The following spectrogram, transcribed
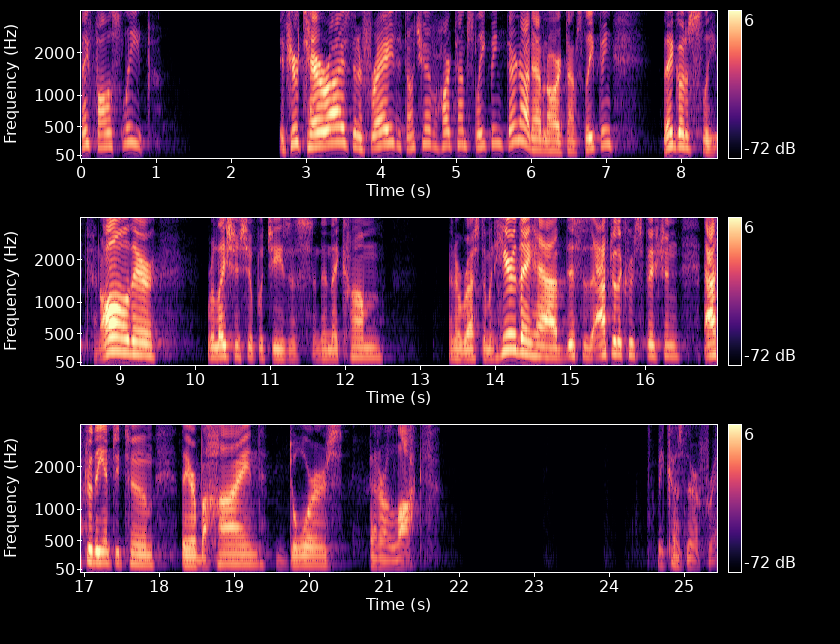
they fall asleep. If you're terrorized and afraid, don't you have a hard time sleeping? They're not having a hard time sleeping. They go to sleep and all their relationship with Jesus, and then they come and arrest them. And here they have this is after the crucifixion, after the empty tomb. They are behind doors that are locked because they're afraid.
